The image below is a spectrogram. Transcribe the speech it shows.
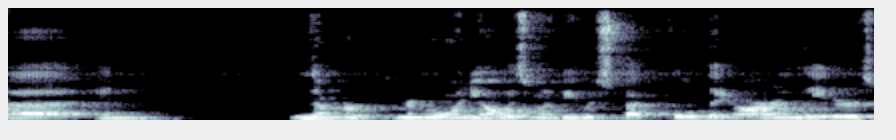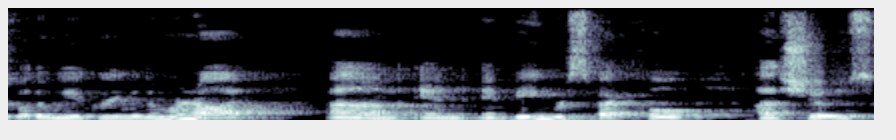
uh, and number number one you always want to be respectful they are leaders whether we agree with them or not um, and and being respectful uh, shows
